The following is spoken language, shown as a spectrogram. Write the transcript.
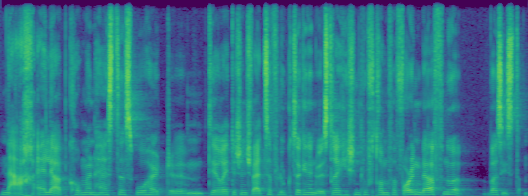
Nacheileabkommen, heißt das, wo halt ähm, theoretisch ein Schweizer Flugzeug in den österreichischen Luftraum verfolgen darf, nur was ist dann?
